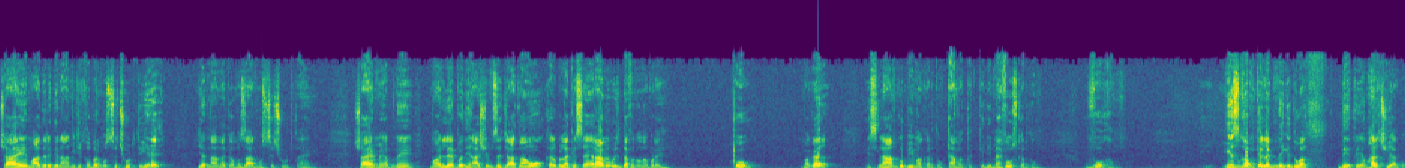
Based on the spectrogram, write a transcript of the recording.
چاہے مادر گرامی کی قبر مجھ سے چھوٹتی ہے یا نانا کا مزار مجھ سے چھوٹتا ہے۔ چاہے میں اپنے محلے بنی ہاشم سے جاتا ہوں، کربلا کے صحرا میں مجھے دفن ہونا پڑے۔ ہو، مگر اسلام کو بیمہ کر دوں، قیامت تک کے لیے محفوظ کر دوں۔ وہ غم۔ اس غم کے لگنے کی دعا دیتے ہیں ہر چیا کو،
